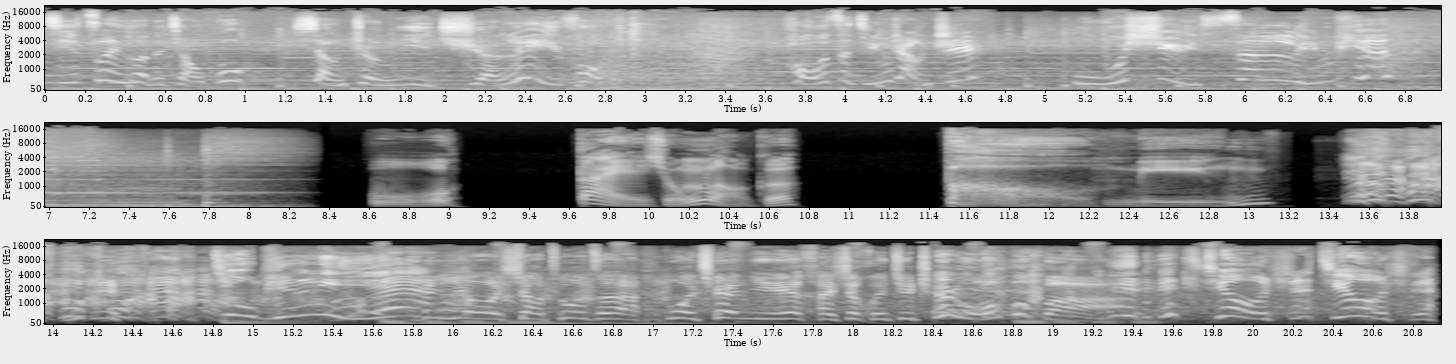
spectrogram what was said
击罪恶的脚步，向正义全力以赴。猴子警长之无序森林篇五，戴熊老哥，报名。就凭你！哎呦，小兔子，我劝你还是回去吃萝卜吧。就 是就是，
